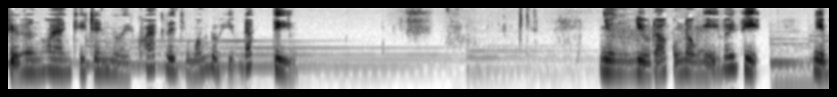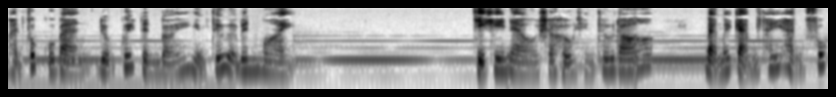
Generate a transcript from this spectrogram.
Sự hân hoan khi trên người khoác lên những món đồ hiệu đắt tiền. Nhưng điều đó cũng đồng nghĩa với việc niềm hạnh phúc của bạn được quyết định bởi những thứ ở bên ngoài. Chỉ khi nào sở hữu những thứ đó bạn mới cảm thấy hạnh phúc.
